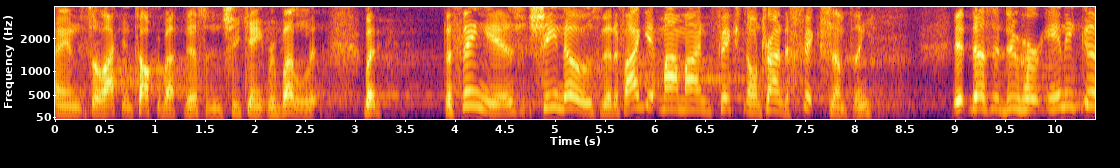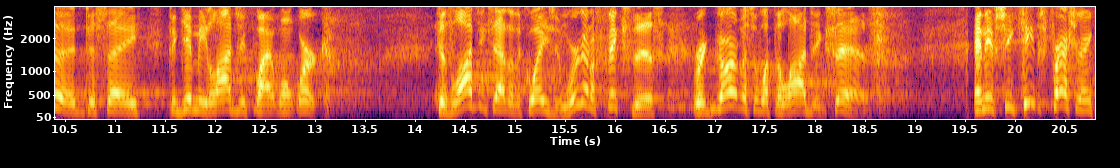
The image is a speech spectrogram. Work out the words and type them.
and so I can talk about this and she can't rebuttal it. But the thing is, she knows that if I get my mind fixed on trying to fix something, it doesn't do her any good to say, to give me logic why it won't work. Because logic's out of the equation. We're going to fix this regardless of what the logic says. And if she keeps pressuring,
